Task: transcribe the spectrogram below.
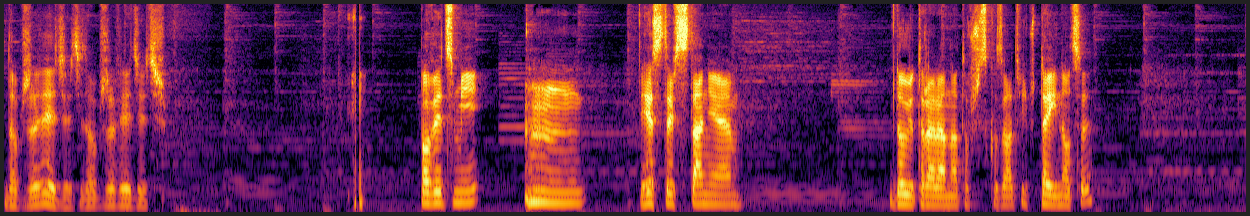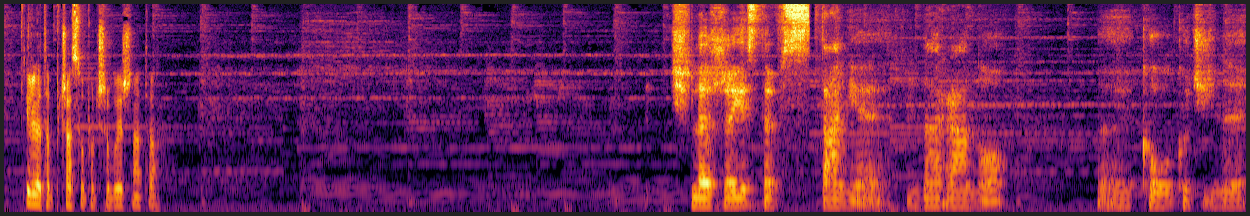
Dobrze wiedzieć, dobrze wiedzieć. Powiedz mi, jesteś w stanie do jutra rana to wszystko załatwić? Tej nocy? Ile to czasu potrzebujesz na to? Myślę, że jestem w stanie na rano y, koło godziny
